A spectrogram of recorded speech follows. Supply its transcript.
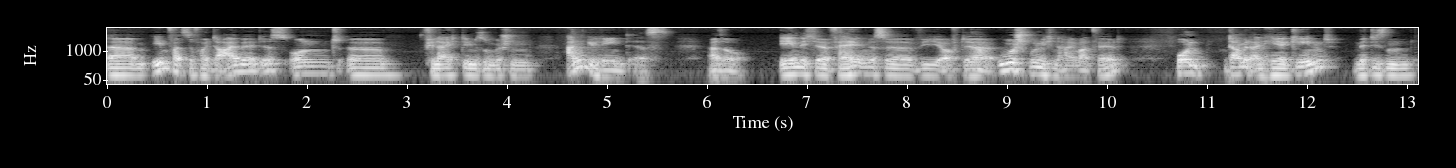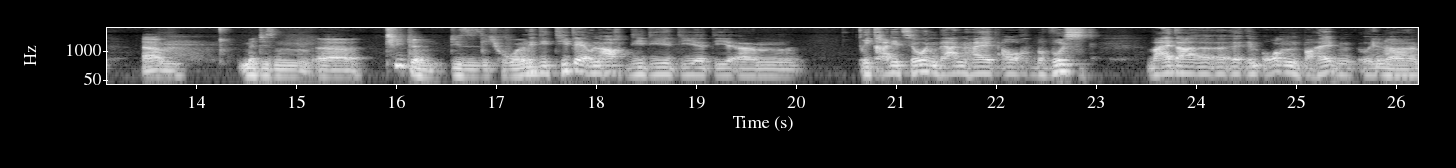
ähm, ebenfalls eine Feudalwelt ist und äh, vielleicht dem so ein bisschen angelehnt ist. Also ähnliche Verhältnisse wie auf der Ja. ursprünglichen Heimatwelt und damit einhergehend mit diesen ähm, mit diesen äh, Titeln, die sie sich holen. Die, die Titel und auch die, die, die, die, ähm, die Traditionen werden halt auch bewusst weiter äh, im Orden behalten. Und, Genau. äh,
